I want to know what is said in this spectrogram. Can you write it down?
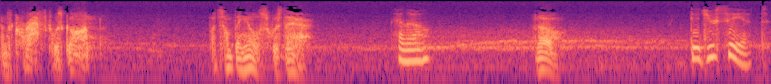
And the craft was gone. But something else was there. Hello? No. Did you see it?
